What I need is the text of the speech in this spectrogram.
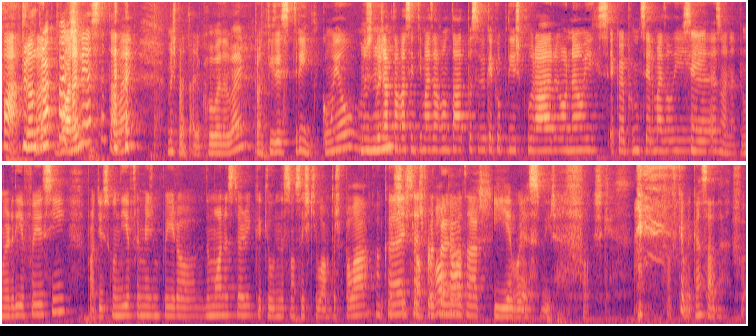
pá, Tu não pronto, preocupes." bora nessa, está bem? Mas pronto, olha, correu bem, bem. Pronto, fiz esse trilho com ele, mas depois Uhum. já me estava a sentir mais à vontade para saber o que é que eu podia explorar ou não e acabei por conhecer mais ali a, a zona. O primeiro dia foi assim, pronto, e o segundo dia foi mesmo para ir ao The Monastery, que aquilo ainda são 6 km para lá. Ok, depois seis estás km para, para voltar. voltar. E é bem a subir. Fogo, esquece. Fiquei bem cansada. Foi.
